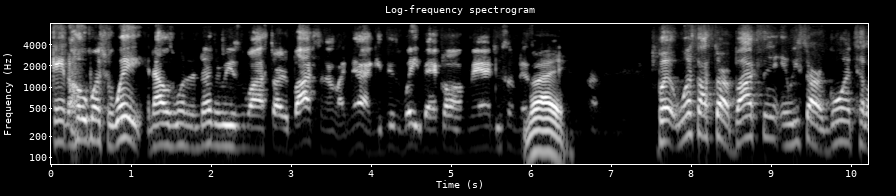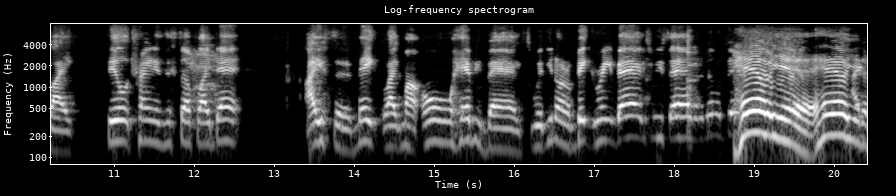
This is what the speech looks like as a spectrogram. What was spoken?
gained a whole bunch of weight, and that was one of the other reasons why I started boxing. I'm like, man, I get this weight back off, man. Do something Right. but once I start boxing and we started going to like field trainings and stuff like that, I used to make like my own heavy bags with you know the big green bags we used to have in the military. Hell yeah. Hell yeah. I- The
